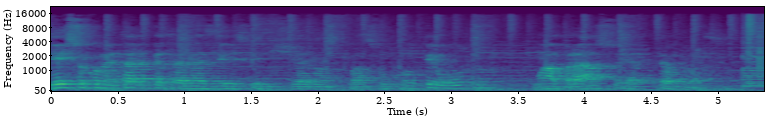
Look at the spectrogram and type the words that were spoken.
Deixe seu comentário porque através deles que a gente tiver nosso próximo conteúdo. Um abraço e até o próximo.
